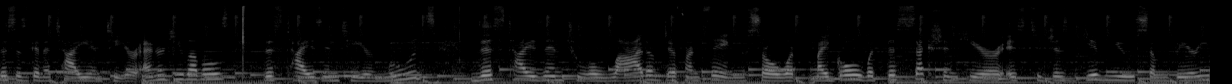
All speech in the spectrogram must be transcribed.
This is going to tie into your energy levels. This ties into your moods. This ties into a lot of different things. So what my goal with this section here is to just give you some very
